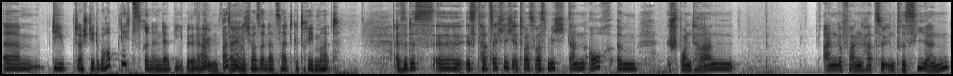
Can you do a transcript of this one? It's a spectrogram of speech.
ähm, die, da steht überhaupt nichts drin in der Bibel, ja. Eben. Weiß man ja, nicht, was er in der Zeit getrieben hat. Also das äh, ist tatsächlich etwas, was mich dann auch ähm, spontan angefangen hat zu interessieren,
